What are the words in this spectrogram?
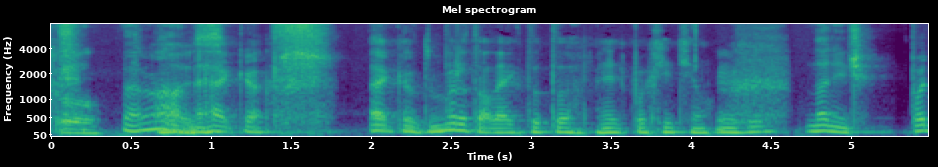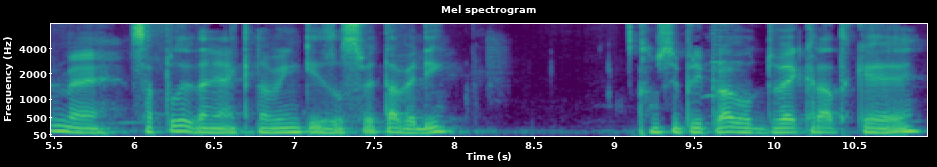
Cool. Normálne, Nice. ako, ako brutál, jak toto hneď pochytil. No nič, poďme sa pozrieť na nejaké novinky zo sveta vedy. Som si pripravil dve krátke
